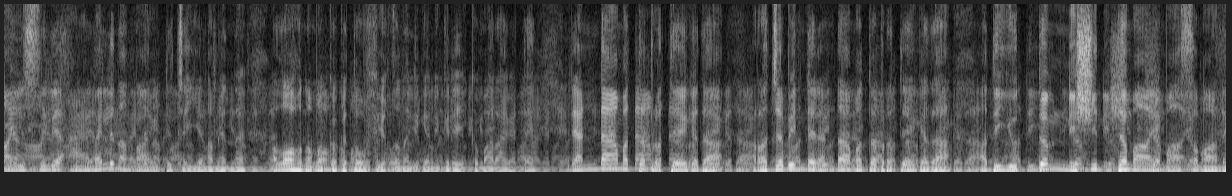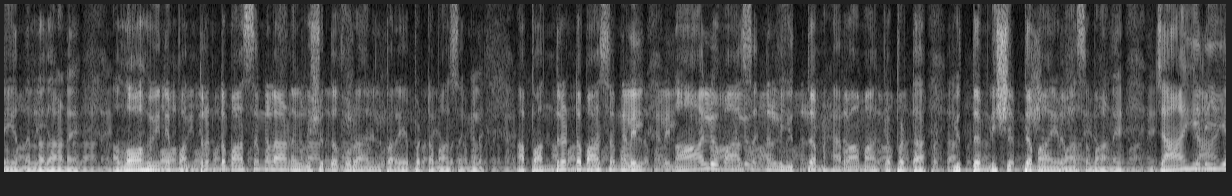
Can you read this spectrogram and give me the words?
ആയുസ്സിൽ അമൽ നന്നായിട്ട് ചെയ്യണമെന്ന് അള്ളാഹു നമുക്കൊക്കെ തോഫിയൊക്കെ നൽകി അനുഗ്രഹിക്കുമാറാകട്ടെ. രണ്ടാമത്തെ പ്രത്യേകത റജബിന്റെ രണ്ടാമത്തെ പ്രത്യേകത അത് യുദ്ധം നിഷിദ്ധമായ മാസമാണ് എന്നുള്ളതാണ്. അള്ളാഹുവിന് പന്ത്രണ്ട് മാസങ്ങളാണ് വിശുദ്ധ ഖുർആനിൽ പറയപ്പെട്ട മാസങ്ങൾ ആ പന്ത്രണ്ട് മാസങ്ങളിൽ നാലു മാസങ്ങൾ യുദ്ധം ഹറാമാക്കപ്പെട്ട യുദ്ധം നിഷിദ്ധമായ മാസമാണ്. ജാഹിലിയ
